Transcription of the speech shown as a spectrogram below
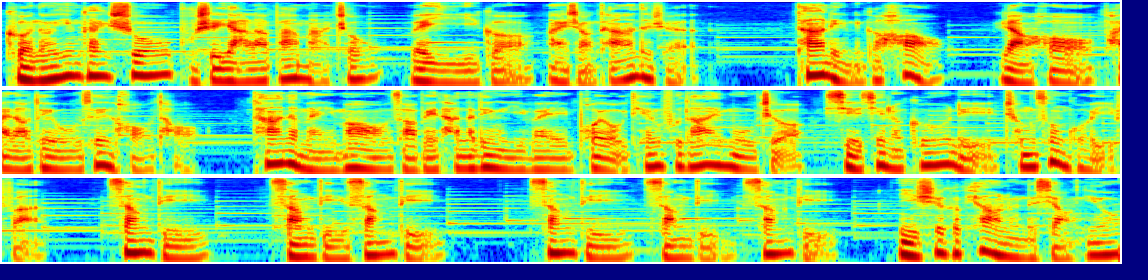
可能应该说不是亚拉巴马州唯一一个爱上她的人。她领了个号。然后排到队伍最后头。她的美貌早被她的另一位颇有天赋的爱慕者写进了歌里，称颂过一番。桑迪，桑迪，桑迪，桑迪，桑迪，桑迪，你是个漂亮的小妞，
